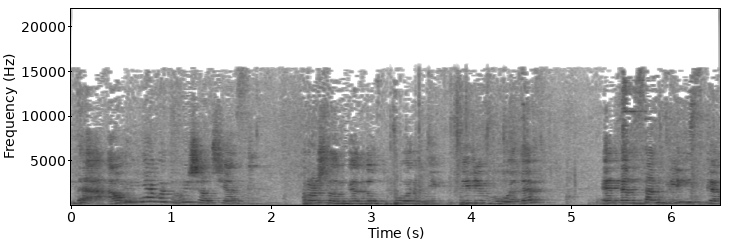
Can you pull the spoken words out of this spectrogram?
Да, а у меня вот вышел сейчас в прошлом году сборник переводов. Это с английского,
